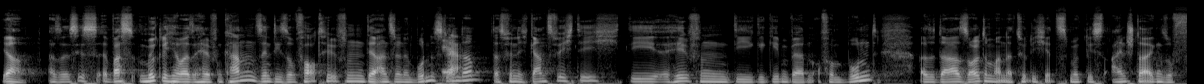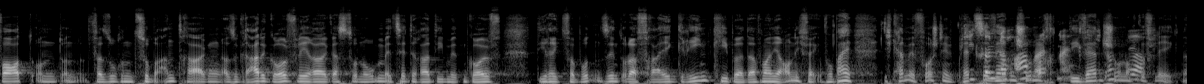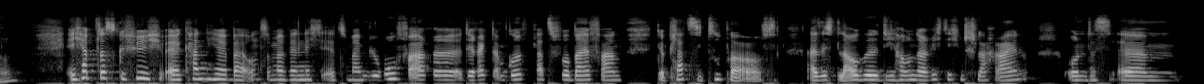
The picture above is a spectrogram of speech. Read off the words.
Ja, also es ist, was möglicherweise helfen kann, sind die Soforthilfen der einzelnen Bundesländer. Ja. Das finde ich ganz wichtig. Die Hilfen, die gegeben werden, auch vom Bund. Also da sollte man natürlich jetzt möglichst einsteigen, sofort und, und versuchen zu beantragen. Also gerade Golflehrer, Gastronomen etc., die mit dem Golf direkt verbunden sind oder freie Greenkeeper, darf man ja auch nicht vergessen. Wobei, ich kann mir vorstellen, Plätze werden schon noch, die werden schon noch ja. gepflegt. Ne? Ich habe das Gefühl, ich äh, kann hier bei uns immer, wenn ich äh, zu meinem Büro fahre, direkt am Golfplatz vorbeifahren. Der Platz sieht super aus. Also ich glaube, die hauen da richtig einen Schlag rein und das ähm,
